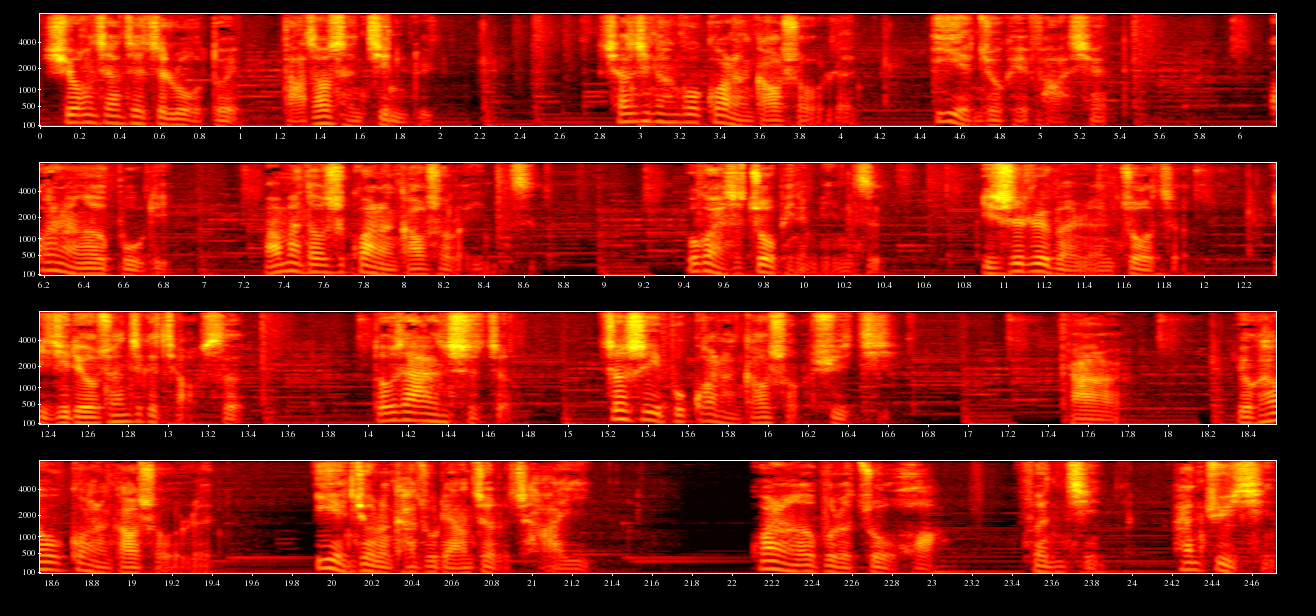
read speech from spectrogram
希望将这支弱队打造成劲旅。相信看过《灌篮高手》的人，一眼就可以发现，《灌篮二部》里满满都是《灌篮高手》的影子。不管是作品的名字，也是日本人作者，以及流川这个角色，都在暗示着这是一部《灌篮高手》的续集。然而，有看过《灌篮高手》的人，一眼就能看出两者的差异。《灌篮二部》的作画、分镜和剧情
